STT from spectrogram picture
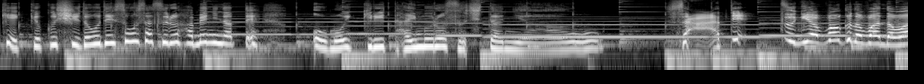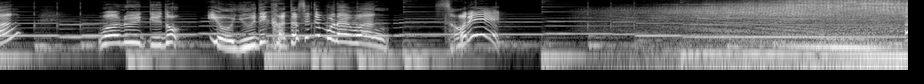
結局手動で操作する羽目になって思いっきりタイムロスしたにゃん。さて次は僕の番だわん悪いけど余裕で勝たせてもらうわんそれ!あ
